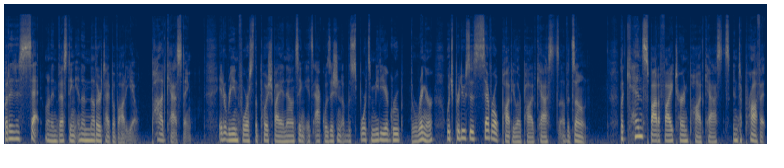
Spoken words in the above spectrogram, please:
but it is set on investing in another type of audio podcasting. It reinforced the push by announcing its acquisition of the sports media group The Ringer, which produces several popular podcasts of its own. But can Spotify turn podcasts into profit?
